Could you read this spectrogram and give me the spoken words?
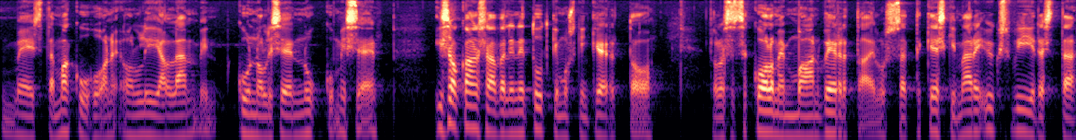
meistä makuuhuone on liian lämmin kunnolliseen nukkumiseen. Iso kansainvälinen tutkimuskin kertoo tuollaisessa kolmen maan vertailussa, että keskimäärin yksi viidestä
